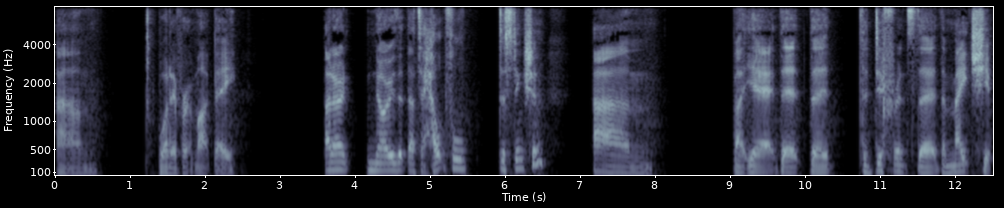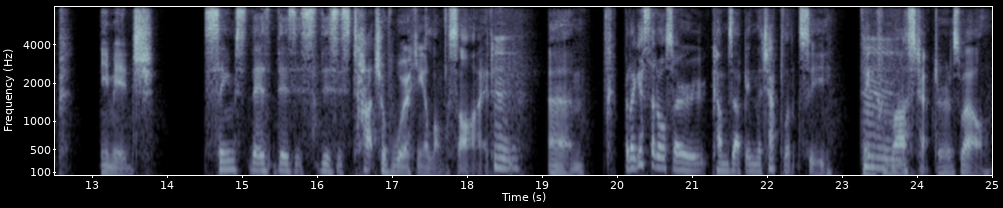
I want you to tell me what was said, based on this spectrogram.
um, whatever it might be. I don't know that that's a helpful distinction. Um, but yeah, the the the difference, the the mateship image seems there's there's this there's this touch of working alongside. Mm. Um, but I guess that also comes up in the chaplaincy thing mm. from last chapter as well,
